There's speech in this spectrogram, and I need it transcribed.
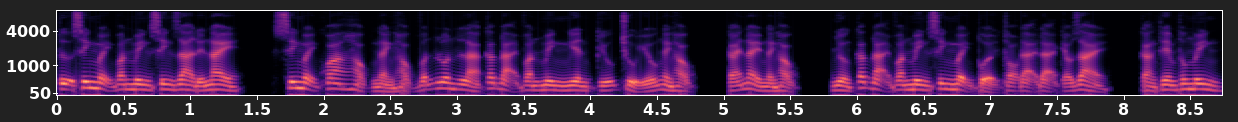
Tự sinh mệnh văn minh sinh ra đến nay, sinh mệnh khoa học ngành học vẫn luôn là các đại văn minh nghiên cứu chủ yếu ngành học, cái này ngành học nhường các đại văn minh sinh mệnh tuổi thọ đại đại kéo dài, càng thêm thông minh,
